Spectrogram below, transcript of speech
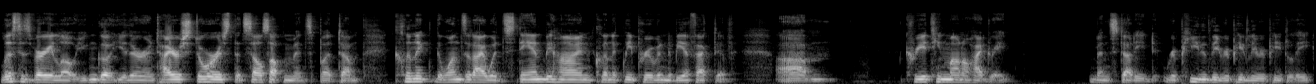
list is very low. You can go there are entire stores that sell supplements, but um, clinic the ones that I would stand behind, clinically proven to be effective. Um, creatine monohydrate, been studied repeatedly, repeatedly, repeatedly.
